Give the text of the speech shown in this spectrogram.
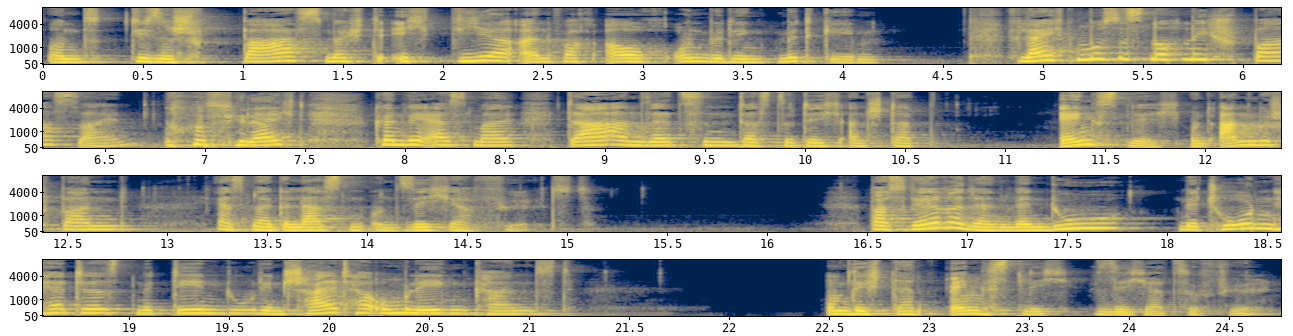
Und diesen Spaß möchte ich dir einfach auch unbedingt mitgeben. Vielleicht muss es noch nicht Spaß sein. Vielleicht können wir erstmal da ansetzen, dass du dich anstatt ängstlich und angespannt erstmal gelassen und sicher fühlst. Was wäre denn, wenn du Methoden hättest, mit denen du den Schalter umlegen kannst, um dich dann ängstlich sicher zu fühlen?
